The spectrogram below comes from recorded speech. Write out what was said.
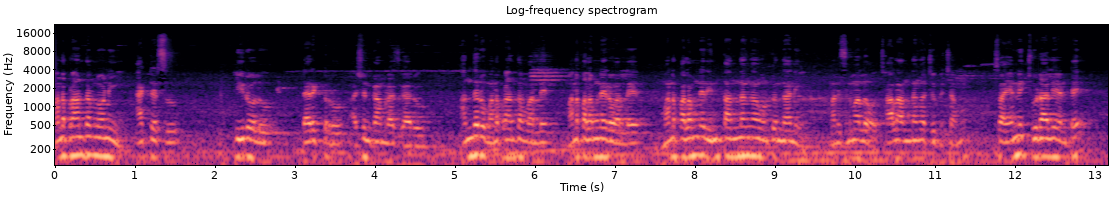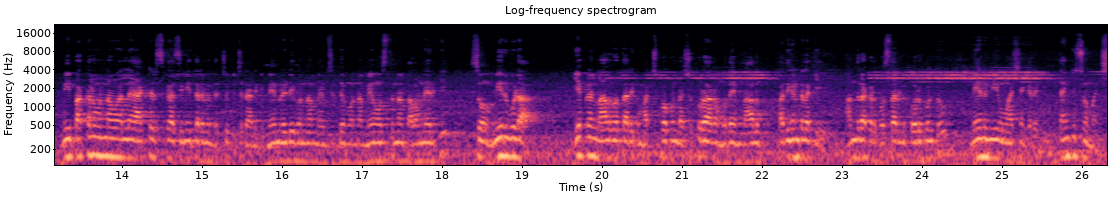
మన ప్రాంతంలోని యాక్టర్స్ హీరోలు డైరెక్టరు అశ్విన్ కామరాజ్ గారు అందరూ మన ప్రాంతం వాళ్ళే మన పలమనేరు వాళ్ళే మన పలంనేరు ఇంత అందంగా ఉంటుందని మన సినిమాలో చాలా అందంగా చూపించాము. సో అవన్నీ చూడాలి అంటే మీ పక్కన ఉన్న వాళ్ళే యాక్టర్స్గా సినీ తెర మీద చూపించడానికి మేము రెడీగా ఉన్నాం మేము సిద్ధంగా ఉన్నాం మేము వస్తున్నాం పలమనేరుకి. సో మీరు కూడా ఏప్రిల్ నాలుగో తారీఖు మర్చిపోకుండా శుక్రవారం ఉదయం నాలుగు పది గంటలకి అందరూ అక్కడికి వస్తారని కోరుకుంటూ నేను మీ Umashankar Reddy. Thank you so much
